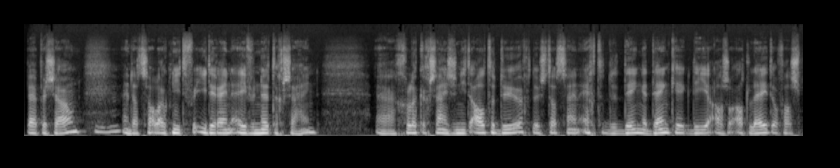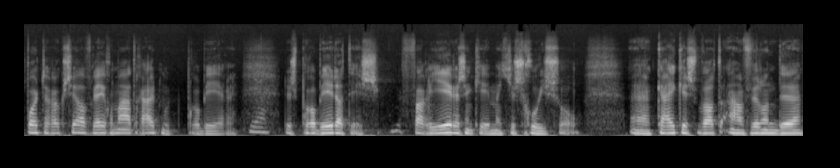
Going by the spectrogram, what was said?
per persoon. Mm -hmm. En dat zal ook niet voor iedereen even nuttig zijn. Uh, gelukkig zijn ze niet al te duur. Dus dat zijn echt de dingen, denk ik, die je als atleet of als sporter ook zelf regelmatig uit moet proberen. Ja. Dus probeer dat eens. Varieer eens een keer met je schoeisel. Uh, kijk eens wat aanvullende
